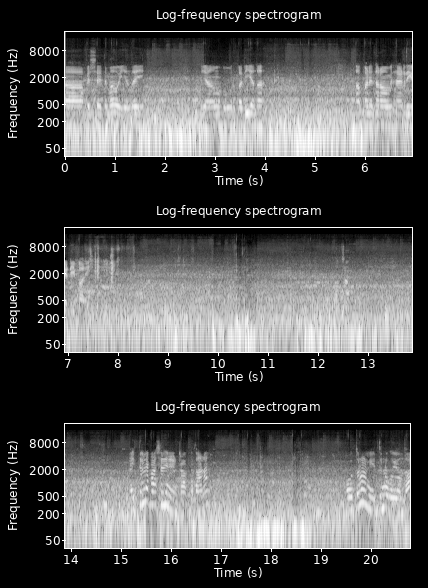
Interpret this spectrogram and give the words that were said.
ਆ ਪਿੱਛੇ ਜਮਾ ਹੋਈ ਜਾਂਦਾ ਜੀ। ਜਾਮ ਹੋਰ ਵਧੀ ਜਾਂਦਾ। ਆਪਾਂ ਨੇ ਤਾਂ ਰੌਂਗ ਸਾਈਡ ਦੀ ਗੱਡੀ ਪਾ ਲਈ। ਇੱਧਰਲੇ ਪਾਸੇ ਦੀ ਨਹੀਂ ਟਰੱਕ ਦਾ ਨਾ। ਉਧਰੋਂ ਨਹੀਂ ਇੱਧਰ ਨੂੰ ਕੋਈ ਆਉਂਦਾ।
